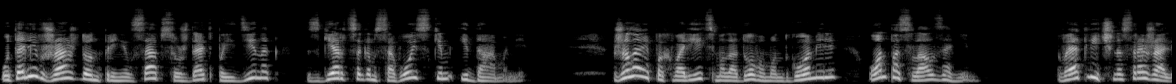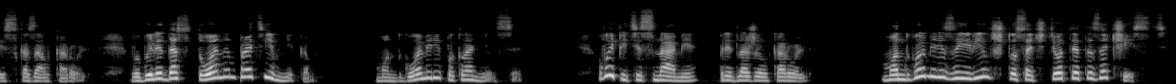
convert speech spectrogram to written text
Утолив жажду, он принялся обсуждать поединок с герцогом Савойским и дамами. Желая похвалить молодого Монтгомери, он послал за ним. — Вы отлично сражались, — сказал король. — Вы были достойным противником. Монтгомери поклонился. — Выпейте с нами предложил король. Монтгомери заявил, что сочтет это за честь.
